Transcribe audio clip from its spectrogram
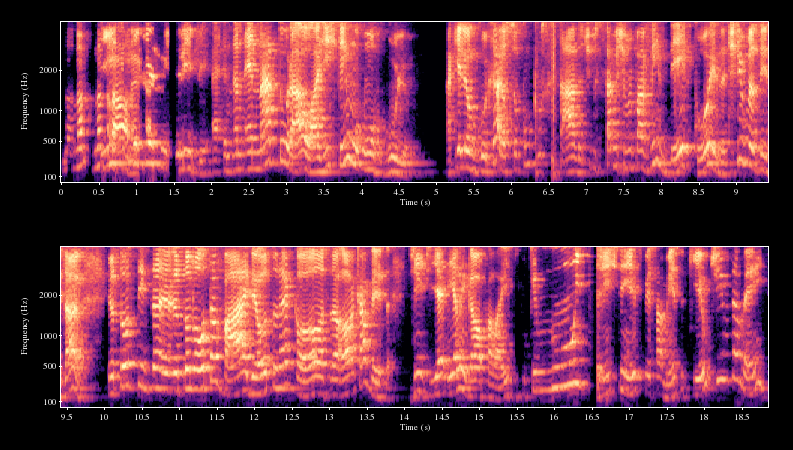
natural, Isso, né? Assim, Felipe, é, é, natural, a gente tem um, um orgulho aquele orgulho, cara, eu sou concursado, tipo, você tá me chamando para vender coisa, tipo assim, sabe? Eu tô tentando, eu tô na outra vibe, é outro negócio, ó a cabeça. Gente, e é, e é, legal falar isso, porque muita gente tem esse pensamento que eu tive também,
